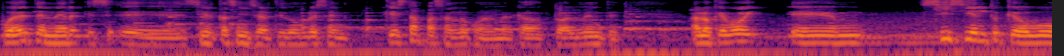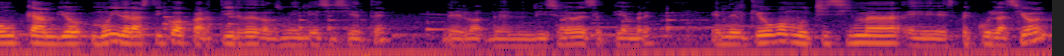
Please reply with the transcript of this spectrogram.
puede tener eh, ciertas incertidumbres en qué está pasando con el mercado actualmente. A lo que voy, eh, sí siento que hubo un cambio muy drástico a partir de 2017, de lo- del 19 de septiembre, en el que hubo muchísima eh, especulación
